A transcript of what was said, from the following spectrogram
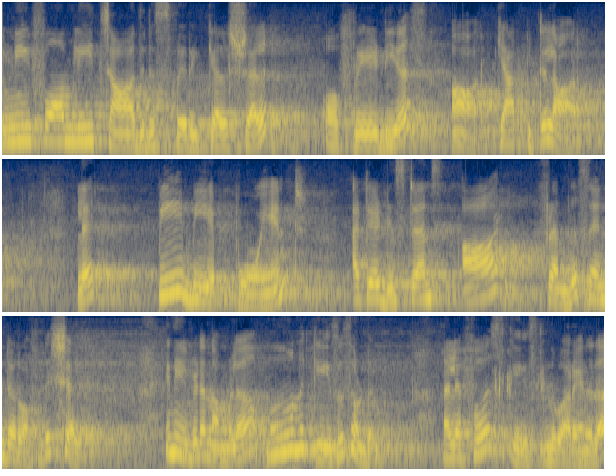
uniformly charged spherical shell of radius R capital R let P be a point at a distance R from the centre of the shell ഇനി ഇവിടെ നമ്മൾ മൂന്ന് കേസസ് ഉണ്ട്. അല്ലെ ഫസ്റ്റ് കേസ് എന്ന് പറയുന്നത്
